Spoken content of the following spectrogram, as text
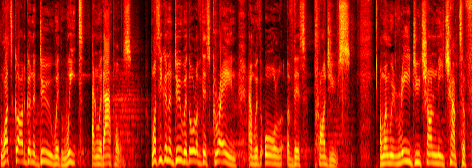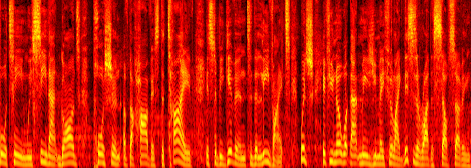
what's God going to do with wheat and with apples? What's he going to do with all of this grain and with all of this produce? And when we read Deuteronomy chapter 14, we see that God's portion of the harvest, the tithe, is to be given to the Levites, which, if you know what that means, you may feel like this is a rather self serving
